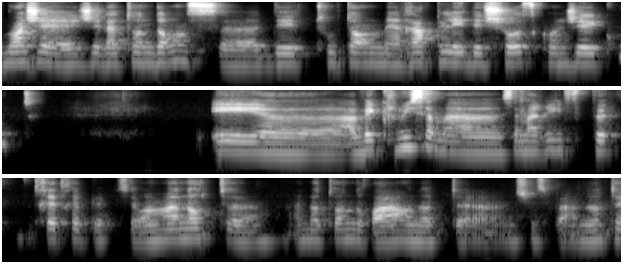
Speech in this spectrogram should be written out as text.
moi, j'ai la tendance euh, de tout le temps me rappeler des choses quand j'écoute. Et euh, avec lui, ça m'arrive peu, très très peu. C'est vraiment un autre, euh, un autre endroit, un autre, je sais pas, une autre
